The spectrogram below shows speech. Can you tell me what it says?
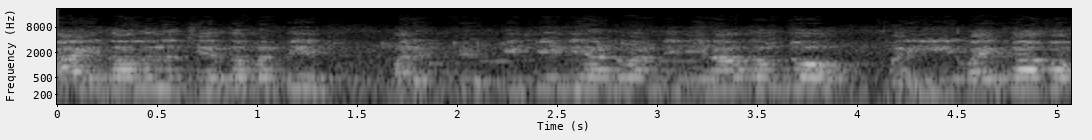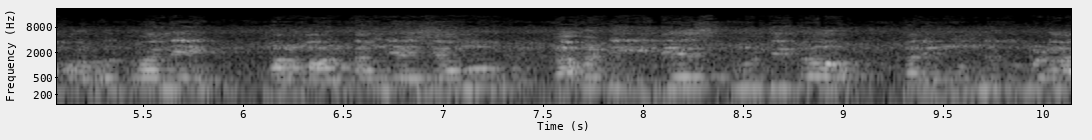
ఆయుధాలను చేతబట్టి మరి కిట్ ఇండియా అటువంటి నినాదంతో మరి ఈ వైకాపా ప్రభుత్వాన్ని మనం అంతం చేశాము. కాబట్టి ఇదే స్ఫూర్తితో మరి ముందుకు కూడా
